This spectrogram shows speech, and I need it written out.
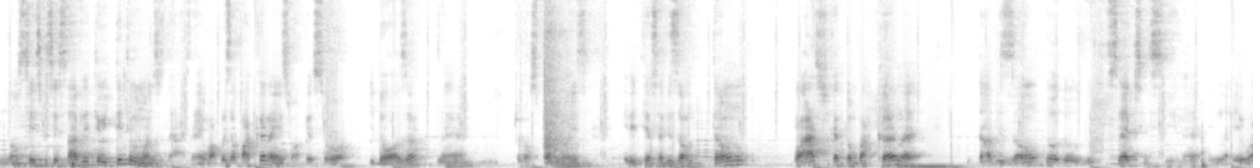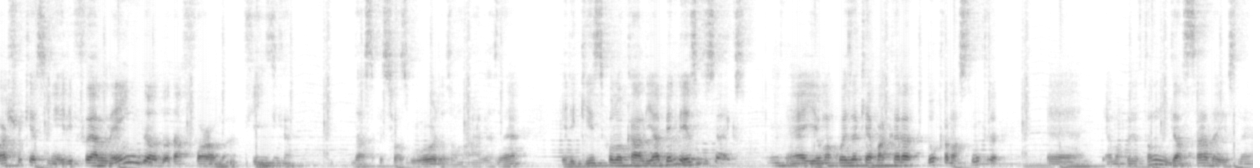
não sei se vocês sabem, ele tem 81 anos de idade. Né? É uma coisa bacana isso, uma pessoa idosa, né? Para nossos padrões, ele tem essa visão tão plástica, tão bacana da visão do, do, do, sexo em si, né? Eu acho que assim ele foi além do, do, da forma física das pessoas gordas ou magras, né? Ele quis colocar ali a beleza do sexo. Uhum. Né? E uma coisa que é bacana do Kama Sutra é, é uma coisa tão engraçada isso, né?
